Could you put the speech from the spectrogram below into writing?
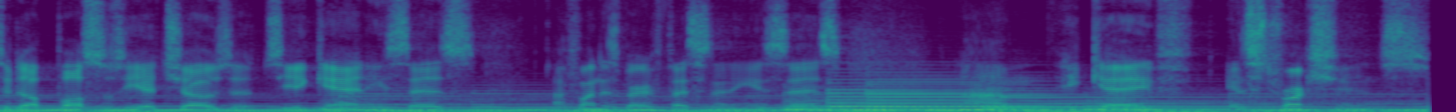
to the apostles he had chosen. See, again, he says, I find this very fascinating. He says, um, he gave instructions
